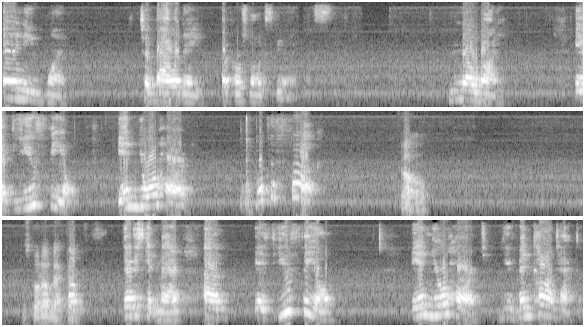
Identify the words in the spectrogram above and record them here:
anyone to validate a personal experience. Nobody. If you feel in your heart, what the fuck? Uh oh. What's going on back there? Oh, they're just getting mad. Um, if you feel in your heart you've been contacted,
